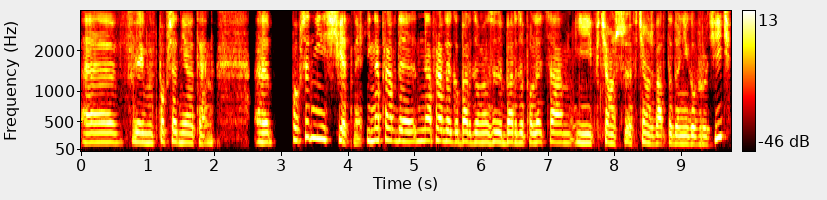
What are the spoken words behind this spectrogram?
E, jakby poprzednio ten. E, poprzedni jest świetny i naprawdę, naprawdę go bardzo, bardzo polecam i wciąż, wciąż warto do niego wrócić.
